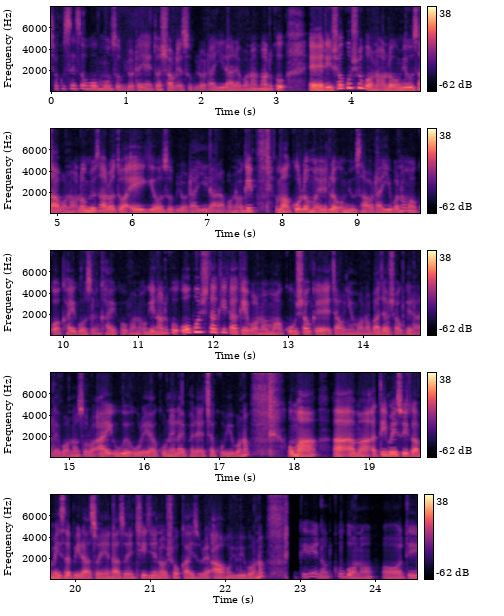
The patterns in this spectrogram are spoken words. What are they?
ချက်ကုဆေဆိုဟိုမွန်းဆိုပြီးတော့တရက်တော့ရှောက်လဲဆိုပြီးတော့ဒါရေးထားတယ်ပေါ့နော်နောက်တစ်ခုအဲဒီရှောက်ကုရှုပေါ့နော်အလုံးမျိုးစားပေါ့နော်အလုံးမျိုးစားတော့သူကအေဂီယိုဆိုပြီးတော့ဒါရေးထားတာပေါ့နော်โอเคအမကိုလုံးမလုံးအမျိုးစားတော့ဒါရေးပေါ့နော်မကိုခိုက်ကိုဆိုရင်ခိုက်ကိုပေါ့နော်โอเคနောက်တစ်ခုအိုးပုရှ်တခိကကေပေါ့နော်မကိုရှောက်ခဲ့တဲ့အကြောင်းရင်းပေါ့နော်ဘာကြောင့်ရှောက်ခဲ့တာလဲပေါ့နော်ဆိုတော့အိုင်ဥဝေအိုတွေကကိုနဲ့လိုက်ဖက်တဲ့အချက်ကိုရေးပေါ့နော်ဥမာအမအတိမိတ်ဆွေကမိတ်ဆက်ပေးတာဆိုရင်ဒါဆိုရင်ချီချင်းတော့ရှော့ကိုက်ဆိုတဲ့အာကိုရွေးပေါ့နော်ကဲနောက်တစ်ခုပေါ့နော်ဟောဒီ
